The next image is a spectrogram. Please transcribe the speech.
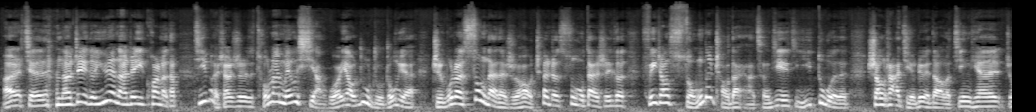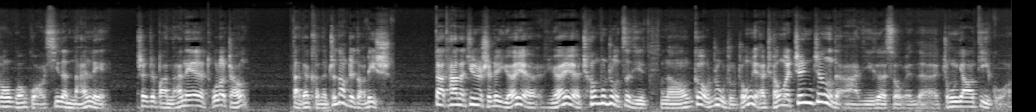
而且呢，这个越南这一块呢，它基本上是从来没有想过要入主中原，只不过在宋代的时候，趁着宋代是一个非常怂的朝代啊，曾经一度的烧杀劫掠到了今天中国广西的南陵，甚至把南宁也屠了城。大家可能知道这段历史，但他的军事实力远远远远撑不住自己能够入主中原，成为真正的啊一个所谓的中央帝国。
